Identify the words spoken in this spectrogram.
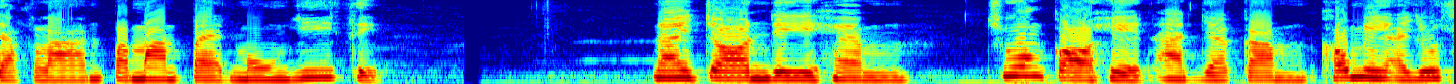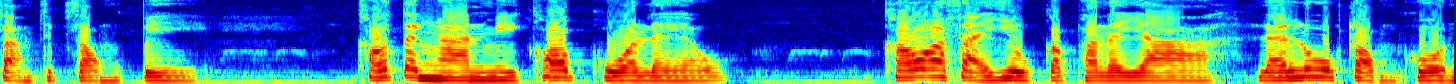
จากร้านประมาณ8โมง20นายจอห์นดีแฮม ช่วงก่อเหตุอาชญากรรม เขามีอายุ 32 ปี เขาแต่งงานมีครอบครัวแล้ว เขาอาศัยอยู่กับภรรยาและลูกสองคน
